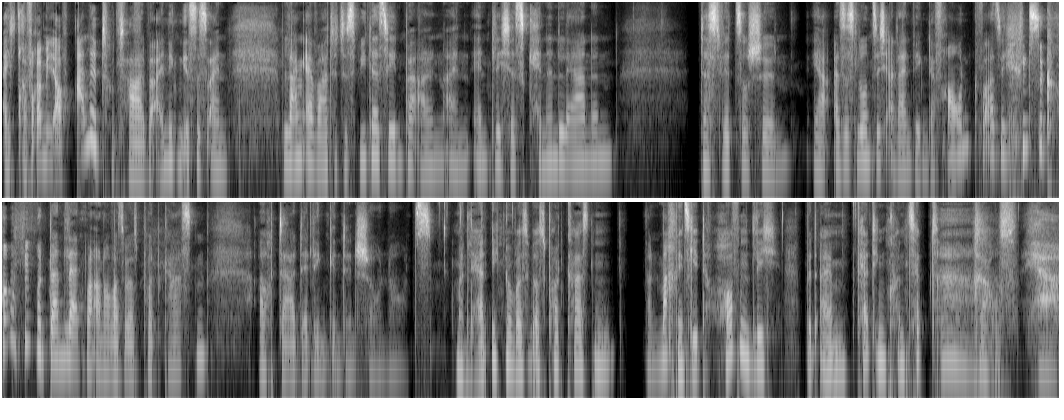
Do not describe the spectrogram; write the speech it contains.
ich freue mich auf alle total. Bei einigen ist es ein lang erwartetes Wiedersehen, bei allen ein endliches Kennenlernen. Das wird so schön. Ja, also es lohnt sich allein wegen der Frauen quasi hinzukommen und dann lernt man auch noch was über das Podcasten. Auch da der Link in den Show Notes. Man lernt nicht nur was über das Podcasten, man macht. Man geht hoffentlich mit einem fertigen Konzept ah, raus. Ja,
